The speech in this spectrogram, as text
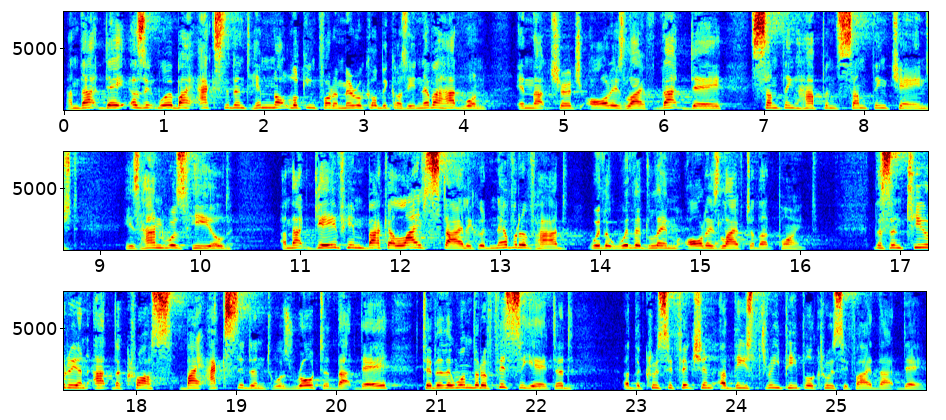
And that day, as it were by accident, him not looking for a miracle because he never had one in that church all his life, that day, something happened, something changed. His hand was healed, and that gave him back a lifestyle he could never have had with a withered limb all his life to that point. The centurion at the cross, by accident, was rotated that day to be the one that officiated at the crucifixion of these three people crucified that day.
